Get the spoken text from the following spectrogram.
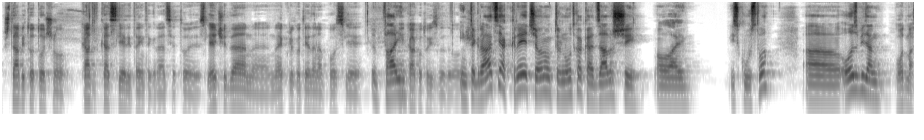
Šta bi to točno, kad, kad slijedi ta integracija? To je sljedeći dan, nekoliko tjedana poslije pa i kako to izgleda uopće? Integracija kreće onog trenutka kad završi ovaj iskustvo. Uh, ozbiljan... Odmah?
